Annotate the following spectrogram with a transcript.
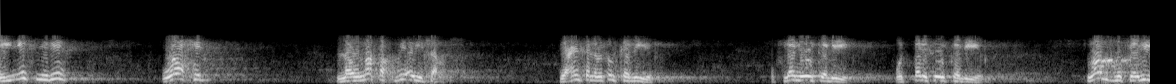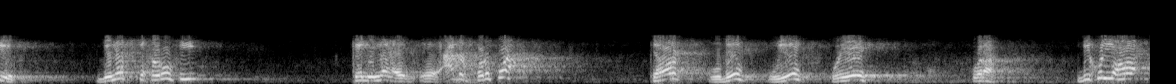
الاسم ده واحد لو نطق به أي شخص. يعني أنت لما تقول كبير وفلان يقول كبير والثالث يقول كبير. لفظ كبير بنفس حروفه كلمة عدد حروف واحد. كاف وب ويه وايه وراء دي كلها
